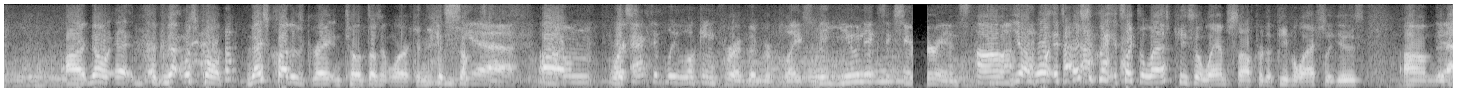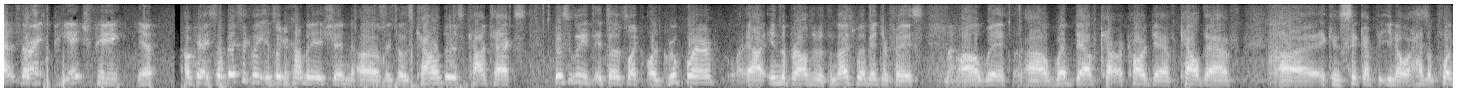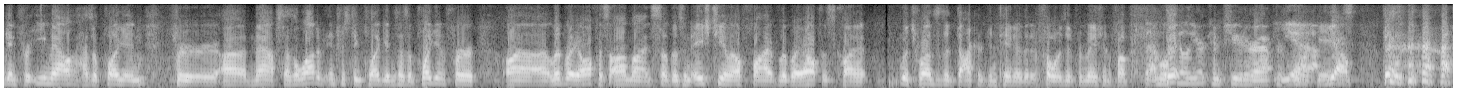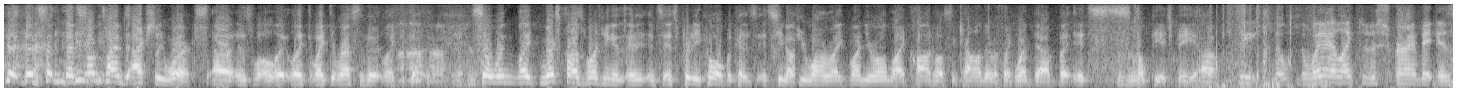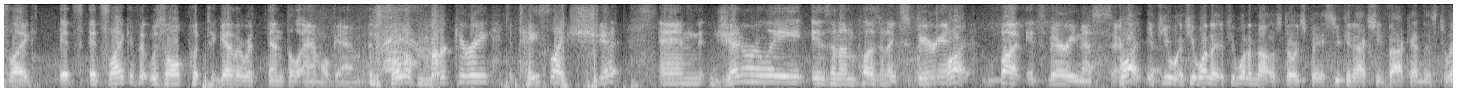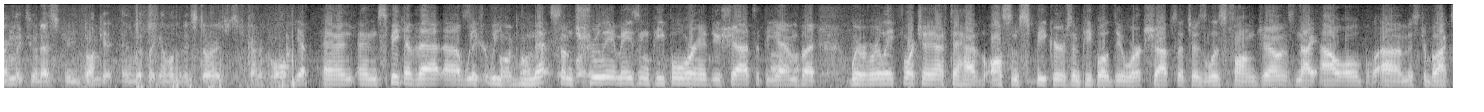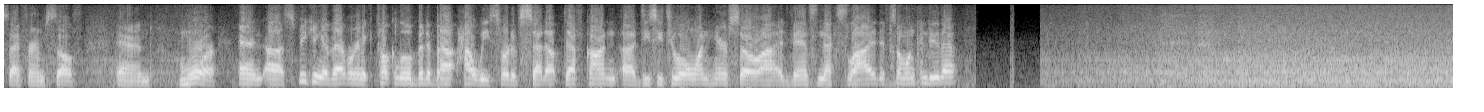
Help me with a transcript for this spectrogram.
Uh, no, uh, uh, what's called Nextcloud is great until it doesn't work, and it's Yeah. Uh, um, we're actively looking for a good replacement. The Unix experience. Um, yeah. Well, it's basically it's like the last piece of LAMP software that people actually use. Um, That's right. PHP. Yep. Okay, so basically it's like a combination of it does calendars, contacts. Basically, it, it does like a groupware uh, in the browser with a nice web interface uh, with uh, WebDAV, Ca- CardDAV, CalDAV. Uh, it can sync up, you know, it has a plugin for email, has a plugin for uh, maps, has a lot of interesting plugins, has a plugin for uh, LibreOffice Online. So there's an HTML5 LibreOffice client which runs as a Docker container that it forwards information from. That will That- kill your computer after Yeah. four gigs. yeah, that, that, that, sometimes actually works uh, as well, like, like like the rest of it. Like Uh-huh. so, when like Nextcloud's working, it, it's it's pretty cool because it's you know if you want to like run your own like cloud hosted calendar with like WebDAV, but it's still PHP. Um, See, the, the way I like to describe it is like it's it's like if it was all put together with dental amalgam. It's full of mercury. It tastes like shit, and generally is an unpleasant experience. Right. But it's very necessary. right. If you if you want to if you want to mount with storage space, you can actually back end this directly to an S3 bucket and with like unlimited storage, which is kind of cool. Yep, and and speaking of that, uh, we take we phone met some truly amazing people. We're going to do shots at the Uh. end, but we're really fortunate enough to have awesome speakers and people who do workshops such as Liz Fong Jones, Night Owl, uh, Mr. Black Cipher himself, and more. And uh, speaking of that, we're going to talk a little bit about how we sort of set up DEF CON uh, DC 201 here. So uh, advance next slide if someone can do that.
